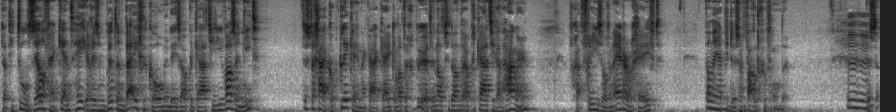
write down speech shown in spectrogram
Dat die tool zelf herkent, hé, hey, er is een button bijgekomen in deze applicatie, die was er niet. Dus daar ga ik op klikken en dan ga ik kijken wat er gebeurt. En als je dan de applicatie gaat hangen, of gaat vriezen of een error geeft, dan heb je dus een fout gevonden. Mhm. Dus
